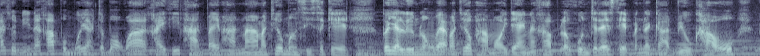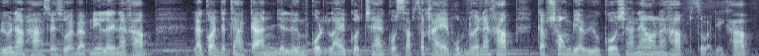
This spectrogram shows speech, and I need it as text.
ายสุดนี้นะครับผมก็อยากจะบอกว่าใครที่ผ่านไปผ่านมามาเที่ยวเมืองศรีสะเกดก็อย่าลืมลองแวะมาเที่ยวผาหมอยแดงนะครับแล้วคุณจะได้เสพบรรยากาศวิวเขา วิวหน้าผาสวยๆแบบนี้เลยนะครับและก่อนจะจากกันอย่าลืมกดไลค์กดแชร์กด Subscribe ให้ผมด้วยนะครับ กับช่องเบียร์วิวโกชาแนลนะครับ สวัสดีครับ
